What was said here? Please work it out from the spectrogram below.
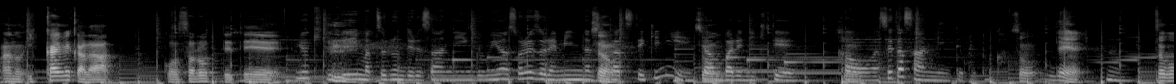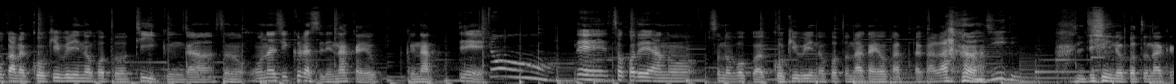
うあの1回目からこう揃っててゆきとで今つるんでる三人組はそれぞれみんな自発的に頑張りに来て顔を合わせた三人ってことか。そうでうん。そこからゴキブリの子と T 君がその同じクラスで仲良くなってあでそこであのその僕はゴキブリの子と仲良かったからあ。G でいい。G の子と仲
